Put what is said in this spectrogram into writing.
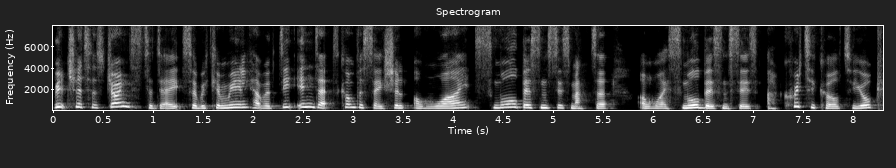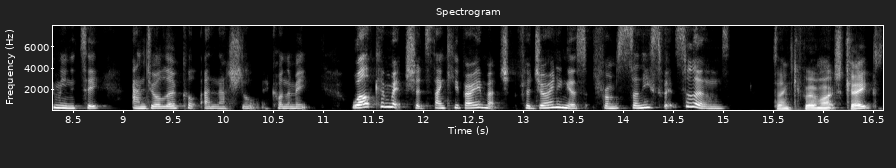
Richard has joined us today so we can really have an in depth conversation on why small businesses matter and why small businesses are critical to your community and your local and national economy. Welcome, Richard. Thank you very much for joining us from sunny Switzerland. Thank you very much, Kate.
